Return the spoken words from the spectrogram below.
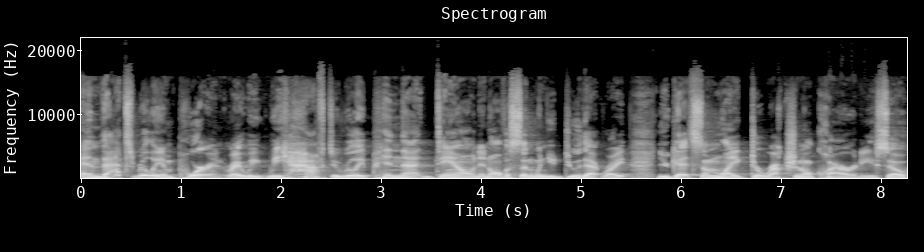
And that's really important, right? We, we have to really pin that down. And all of a sudden, when you do that right, you get some like directional clarity. So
